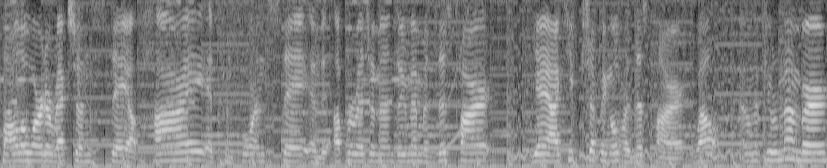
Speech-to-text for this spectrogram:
follow our directions, stay up high. It's important to stay in the upper regiment. Do you remember this part? Yeah, I keep tripping over this part. Well, if you remember.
